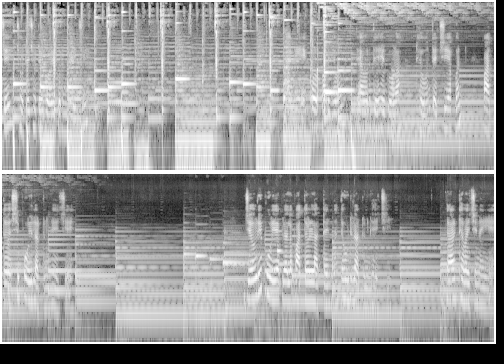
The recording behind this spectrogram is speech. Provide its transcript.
घ्यायचे छोटे छोटे गोळे करून घ्यायचे. आणि एक पोळपाट घेऊन त्यावरती हे गोळा ठेवून त्याची आपण पातळ अशी पोळी लाटून घ्यायची आहे. जेवढी पोळी आपल्याला पातळ लाटता येईल ना तेवढी लाटून घ्यायची. डाळ ठेवायची नाहीये.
